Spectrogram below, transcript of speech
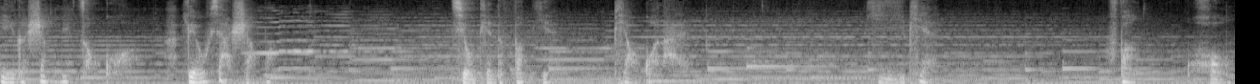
一个生命走过，留下什么？秋天的枫叶飘过来，一片枫红。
